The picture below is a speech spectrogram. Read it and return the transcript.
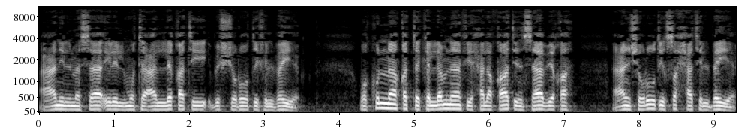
عن المسائل المتعلقة بالشروط في البيع، وكنا قد تكلمنا في حلقات سابقة عن شروط صحة البيع،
